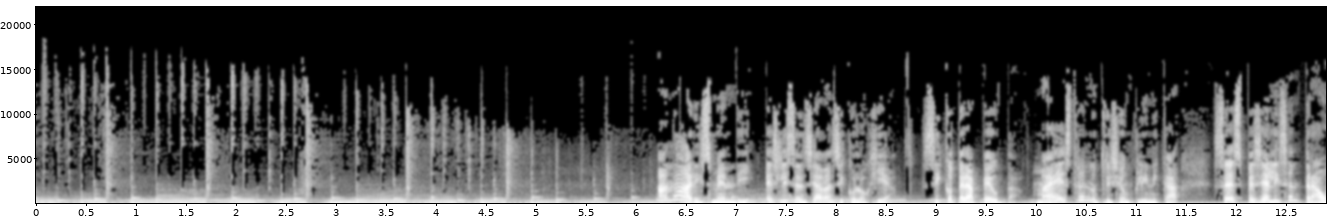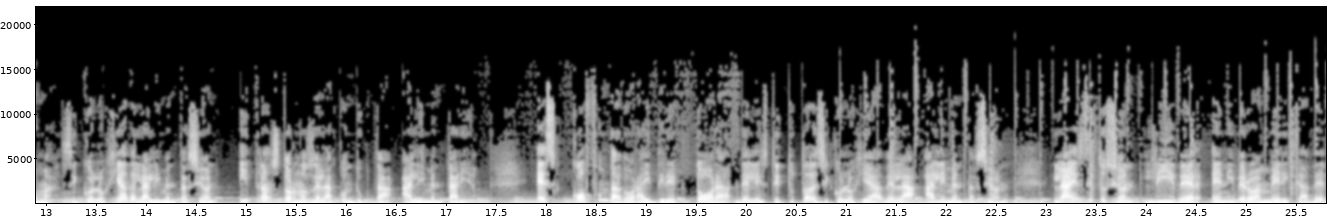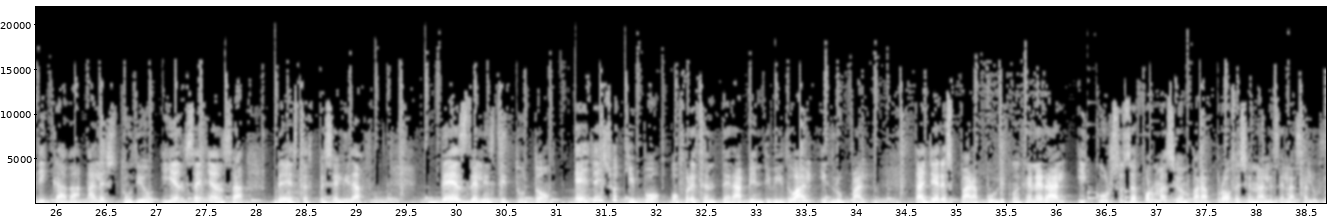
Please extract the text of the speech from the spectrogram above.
Ana Arismendi es licenciada en psicología, psicoterapeuta, maestra en nutrición clínica, se especializa en trauma, psicología de la alimentación y trastornos de la conducta alimentaria. Es cofundadora y directora del Instituto de Psicología de la Alimentación, la institución líder en Iberoamérica dedicada al estudio y enseñanza de esta especialidad. Desde el instituto, ella y su equipo ofrecen terapia individual y grupal, talleres para público en general y cursos de formación para profesionales de la salud.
